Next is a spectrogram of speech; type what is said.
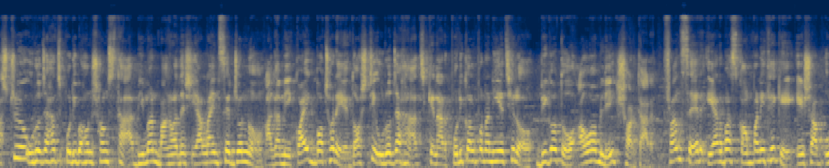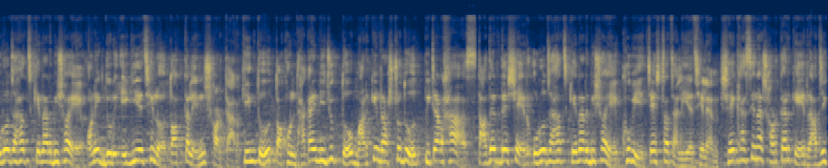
রাষ্ট্রীয় উড়োজাহাজ পরিবহন সংস্থা বিমান বাংলাদেশ এয়ারলাইন্সের জন্য আগামী কয়েক বছরে দশটি উড়োজাহাজ কেনার পরিকল্পনা নিয়েছিল বিগত আওয়ামী লীগ সরকার। ফ্রান্সের এয়ারবাস কোম্পানি থেকে এসব উড়োজাহাজ কেনার বিষয়ে অনেক দূর এগিয়েছিল তৎকালীন সরকার। কিন্তু তখন ঢাকায় নিযুক্ত মার্কিন রাষ্ট্রদূত পিটার হাস তাদের দেশের উড়োজাহাজ কেনার বিষয়ে খুবই চেষ্টা চালিয়েছিলেন। শেখ হাসিনা সরকারকে রাজি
